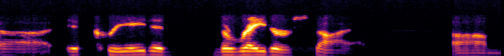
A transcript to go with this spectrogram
uh, it created the Raiders style. Um,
